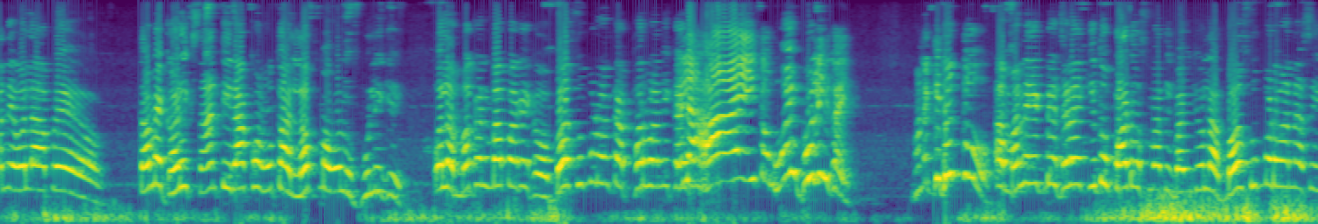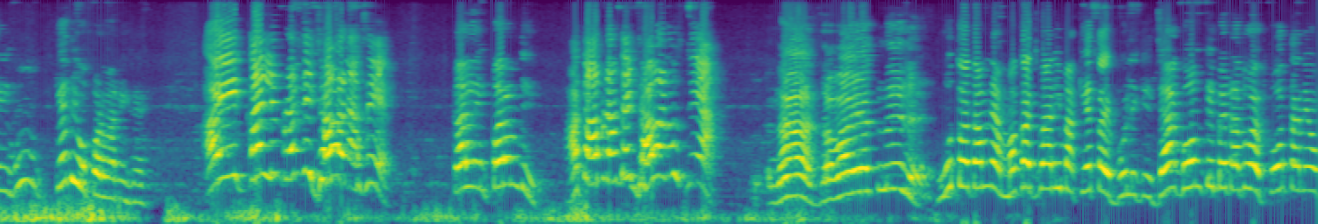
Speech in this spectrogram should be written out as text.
અને ઓલા આપણે તમે ઘડીક શાંતિ રાખો હું તો આ લપમાં ઓલું ભૂલી ગઈ. ઓલા મગન બાપા કંઈક બસ ઉપડવા ત્યાં ફરવા એટલે હા ઈ તો હું ભૂલી ગઈ. મને કીધું તું. આ મને એક બે જણાએ કીધું પાડોશમાંથી બાકી ઓલા બસ ઉપડવાના છે હું કેદી ઉપડવાની છે? આ ઈ કાલે પ્રતિ જવાના છે. કાલની પરમદી? હા તો આપણે અંદર જવાનું જ ને ના જવાય જ નહીં ને. હું તો તમને મગજમારીમાં કેતાય ભૂલી ગઈ. જા ગોમતી બેઠા તો હોય પોતાને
